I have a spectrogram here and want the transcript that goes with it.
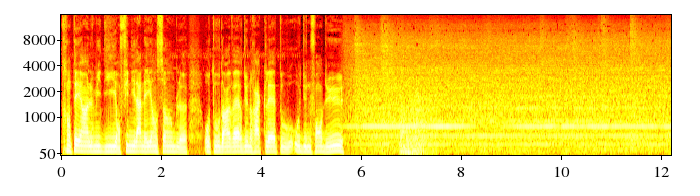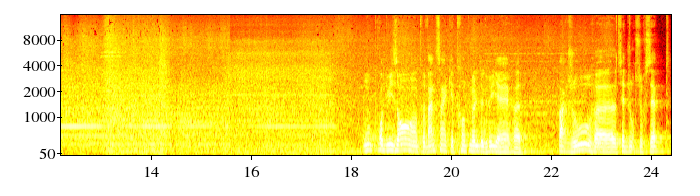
31 le midi, on finit l'année ensemble autour d'un verre, d'une raclette ou d'une fondue. Nous produisons entre 25 et 30 meules de gruyère euh, par jour, 7 euh, jours sur 7,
